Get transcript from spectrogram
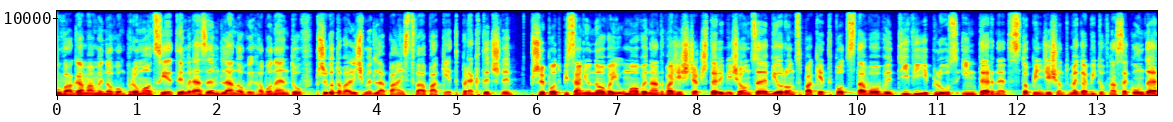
Uwaga, mamy nową promocję, tym razem dla nowych abonentów. Przygotowaliśmy dla Państwa pakiet praktyczny. Przy podpisaniu nowej umowy na 24 miesiące, biorąc pakiet podstawowy TV plus internet 150 megabitów na sekundę,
